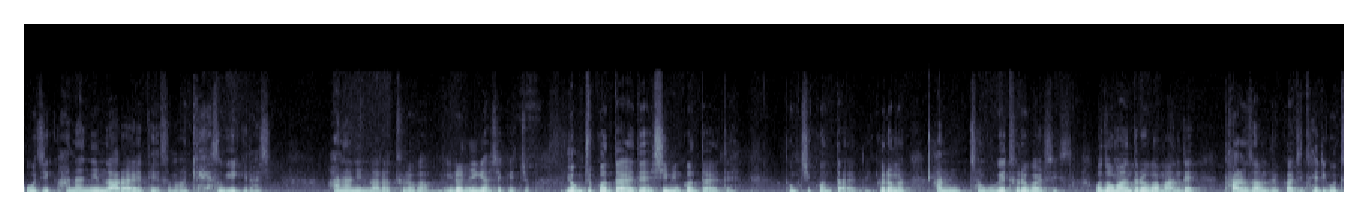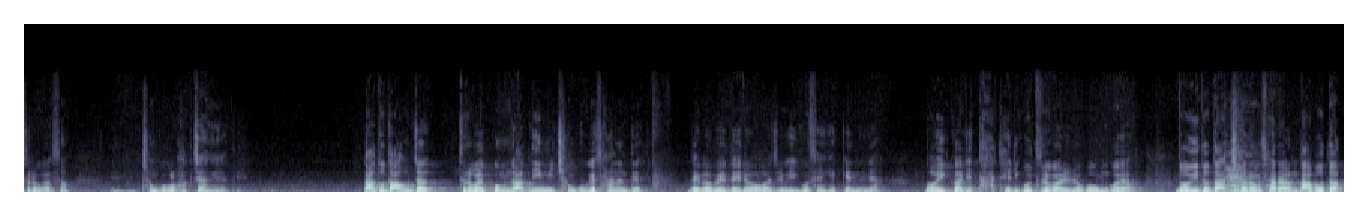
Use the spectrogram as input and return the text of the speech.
오직 하나님 나라에 대해서만 계속 얘기를 하시. 하나님 나라 들어가 이런 얘기 하셨겠죠. 영주권 따야 돼, 시민권 따야 돼, 통치권 따야 돼. 그러면 한 천국에 들어갈 수 있어. 어, 너만 들어가면 안 돼. 다른 사람들까지 데리고 들어가서 예, 천국을 확장해야 돼. 나도 나 혼자 들어갈 거면 나도 이미 천국에 사는데 내가 왜 내려와가지고 이 고생했겠느냐? 너희까지 다 데리고 들어가려고 온 거야. 너희도 나처럼 살아. 나보다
